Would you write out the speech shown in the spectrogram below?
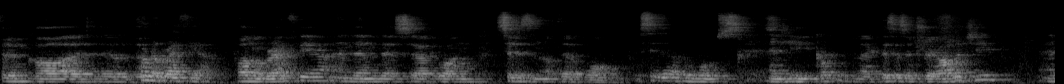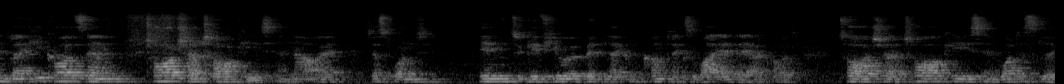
film called uh, Pornographia, Pornographia, and then the third one, Citizen of the Womb. Citizen of the Wombs. And he like this is a trilogy, and like he calls them torture talkies. And now I just want him to give you a bit like a context why they are called torture talkies and what is the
